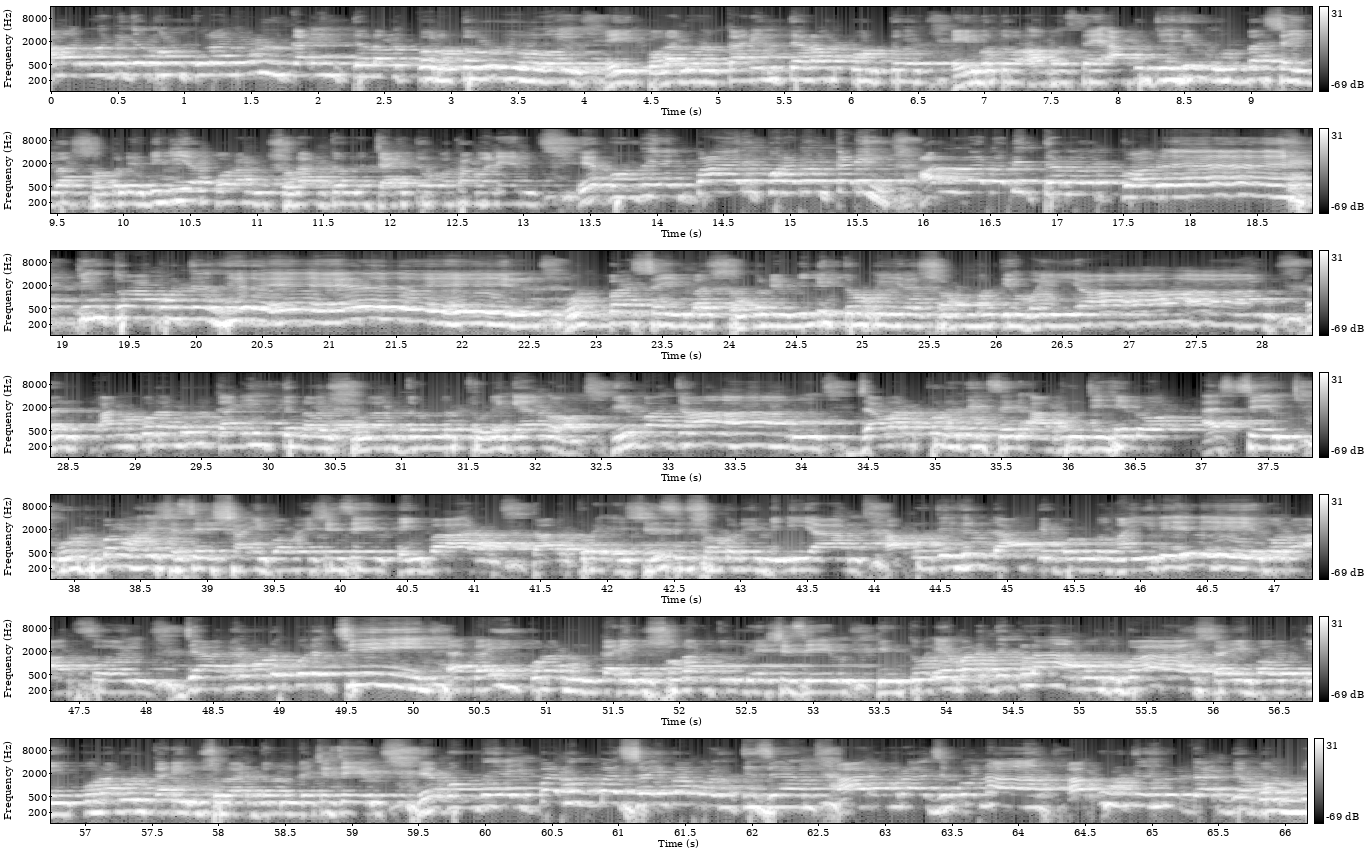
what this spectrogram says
আমার নবী যখন কোরআনুল কারীম তেলাওয়াত করত, এই কোরআনুল কারীম তেলাওয়াত করত, এই মতো অবস্থায় আবু জেহেল উতবা সাইবা সকলে মিলিয়ে কোরআন শোনার জন্য চাইতো কথা বলেন। এ বন্ধু, এইবার কোরআনুল কারীম আল্লাহ নবী তেলাওয়াত করে। কিন্তু আবু জাহেল উতবা সাইবা সকলে মিলিত হইয়া সম্মতি হইয়া আল কোরআনুল কারীম শোনার জন্য চলে গেল। এবার যান, যাওয়ার পরে দেখছেন আবু জেহেল এসেছে সাইবাও এসেছে, এইবার তারপরে এসেছে সকলে জেহেল ডাকতে ভাই রে যে আমি মনে করেছি একাই কোরআনুল কারীম শোনার জন্য এসেছে, কিন্তু এবার দেখলাম উদ্বা সাইবাও এই কোরআনুল কারীম শোনার জন্য এসেছে। এবং এইবার উদ্বা সাইবা বলতেছেন আর আমরা আসব না। আবু জেহেল ডাকতে বলল,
